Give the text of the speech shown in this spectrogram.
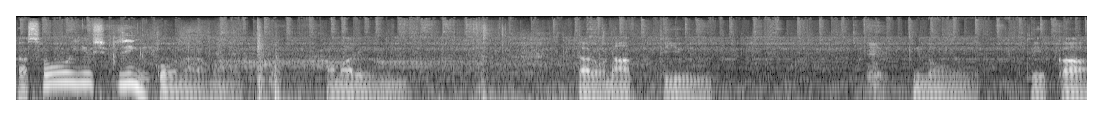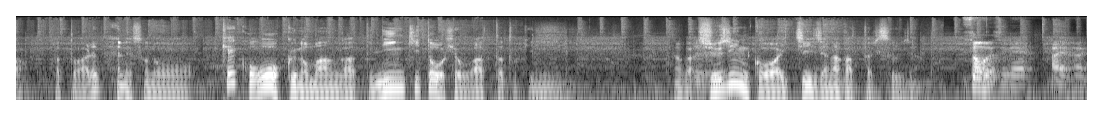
今回。そういう主人公ならまあハマるんだろうなっていうのっていうかあとあれだよねその結構多くの漫画って人気投票があった時になんかうん主人公は1位じゃなかったりするじゃん、そうですね。はいはいはい。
